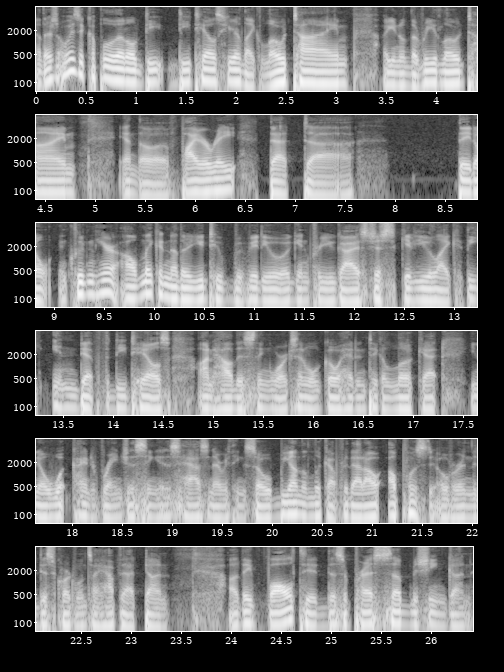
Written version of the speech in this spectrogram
Now, there's always a couple of little de details here, like load time, uh, you know, the reload time, and the fire rate that uh, they don't include in here. I'll make another YouTube video again for you guys, just to give you like the in-depth details on how this thing works, and we'll go ahead and take a look at you know what kind of range this thing is has and everything. So be on the lookout for that. I'll I'll post it over in the Discord once I have that done. Uh, they vaulted the suppressed submachine gun,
